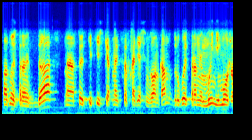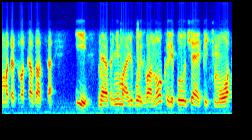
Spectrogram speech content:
с одной стороны, да, стоит скептически относиться к входящим звонкам, с другой стороны, мы не можем от этого отказаться и э, принимая любой звонок или получая письмо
